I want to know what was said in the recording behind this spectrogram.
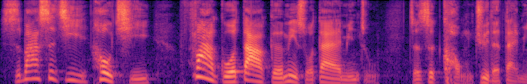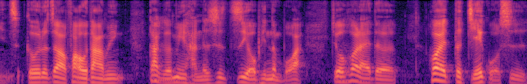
十八世纪后期法国大革命所带来的民主，则是恐惧的代名词。各位都知道，法国大革命大革命喊的是自由、平等、博爱，就后来的后来的结果是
